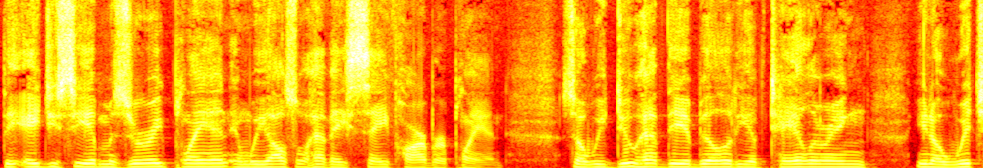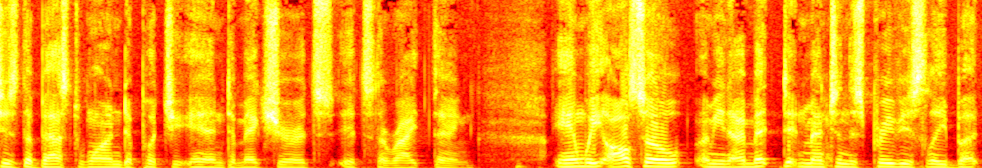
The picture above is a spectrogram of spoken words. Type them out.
the AGC of Missouri plan, and we also have a safe harbor plan. So we do have the ability of tailoring, you know, which is the best one to put you in to make sure it's it's the right thing. And we also, I mean, I didn't mention this previously, but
